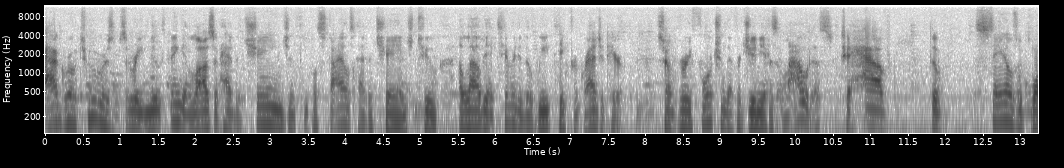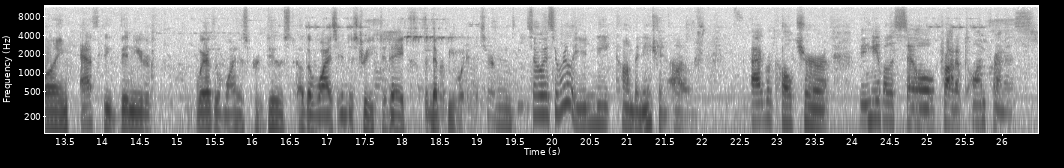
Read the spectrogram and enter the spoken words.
agro-tourism is a very new thing and laws have had to change and people's styles had to change to allow the activity that we take for granted here. So I'm very fortunate that Virginia has allowed us to have the sales of wine at the vineyard where the wine is produced. Otherwise, industry today would never be what it is here. Mm. So it's a really unique combination of agriculture, being able to sell product on premise,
